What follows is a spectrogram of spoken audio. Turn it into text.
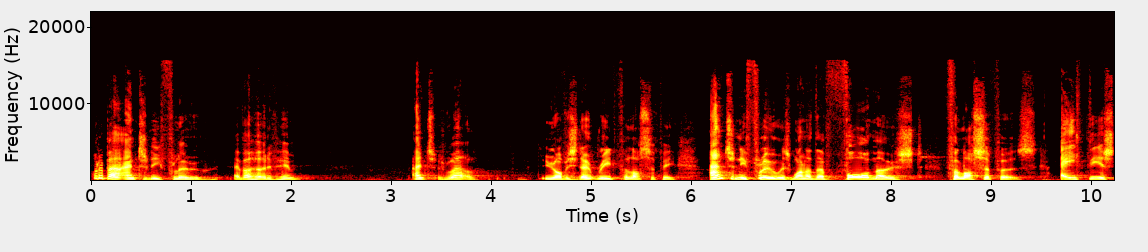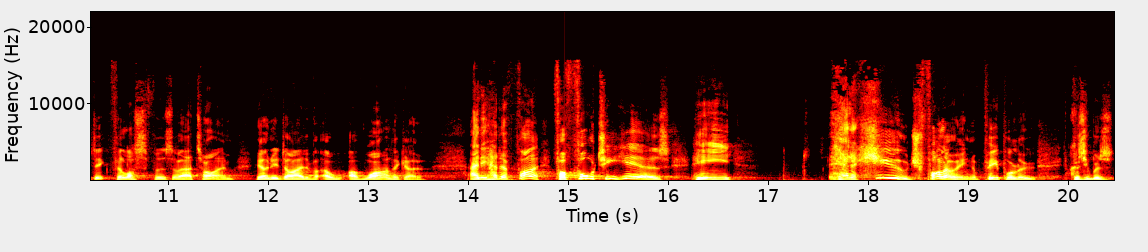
What about Antony Flew? Ever heard of him? Ant- well, you obviously don't read philosophy. Antony Flew was one of the foremost philosophers, atheistic philosophers of our time. He only died a, a, a while ago. And he had a fire. For 40 years, he, had a huge following of people who, because he was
